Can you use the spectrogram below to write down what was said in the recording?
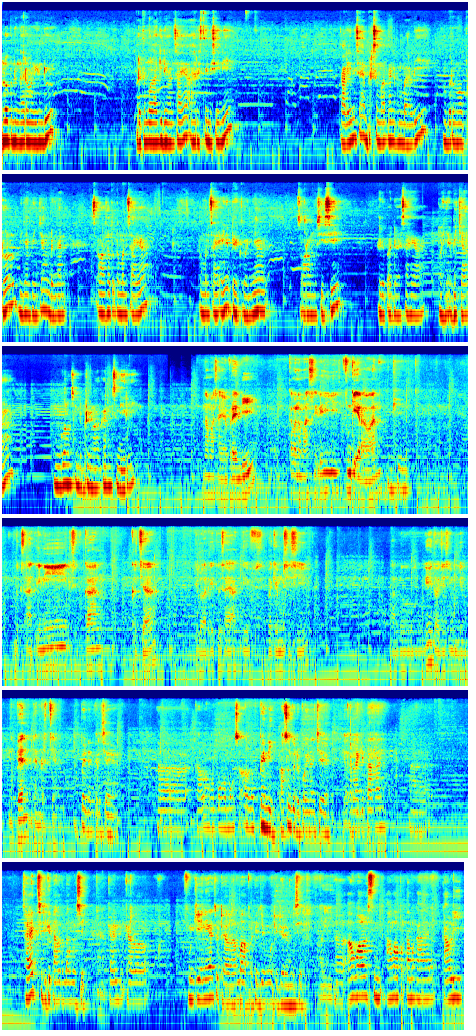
Halo pendengar Ruang Rindu. Bertemu lagi dengan saya Aristin di sini. Kali ini saya bersempatkan kembali ngobrol-ngobrol, bincang-bincang dengan salah satu teman saya. Teman saya ini backgroundnya seorang musisi. Daripada saya banyak bicara, gue langsung diperkenalkan sendiri. Nama saya Brandy. Kalau nama asli Fungki Irawan. Oke. Untuk saat ini kesibukan kerja. Di luar itu saya aktif sebagai musisi. Lalu ya itu aja sih mungkin ngeband dan kerja. Ngeband dan kerja ya. Eh, kalau ngomong-ngomong soal ngeband nih, langsung to the point aja ya. Yo. Karena kita kan, eh, saya sedikit tahu tentang musik. Hmm. Kan kalau Funky ini kan sudah lama berkecimpung di dunia musik. Oh iya. Eh, awal awal pertama kali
